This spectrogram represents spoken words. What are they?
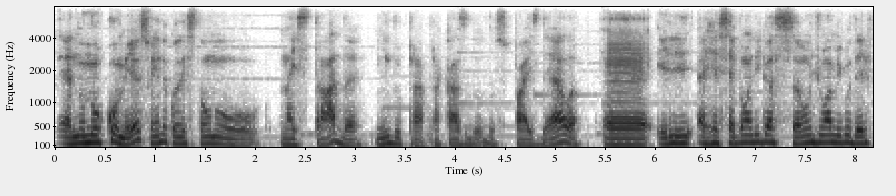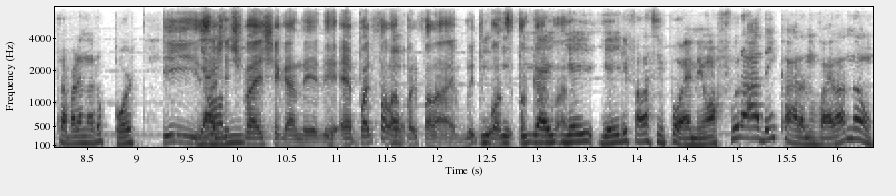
é no, no começo ainda, quando eles estão no, na estrada, indo pra, pra casa do- dos pais dela, é, ele recebe uma ligação de um amigo dele que trabalha no aeroporto. Isso, E a aí- gente vai chegar nele. É, pode falar, É, pode falar. É muito E, bom e- você e tocar aí, agora. e, aí, e aí ele fala assim, pô, é meio uma furada, hein, cara, não vai lá não.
